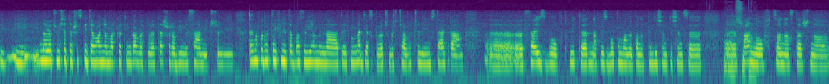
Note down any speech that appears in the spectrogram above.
I, i, no i oczywiście te wszystkie działania marketingowe, które też robimy sami, czyli tak naprawdę w tej chwili to bazujemy na tych mediach społecznościowych, czyli Instagram, e, Facebook, Twitter. Na Facebooku mamy ponad 50 tysięcy e, fanów, co nas też no,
